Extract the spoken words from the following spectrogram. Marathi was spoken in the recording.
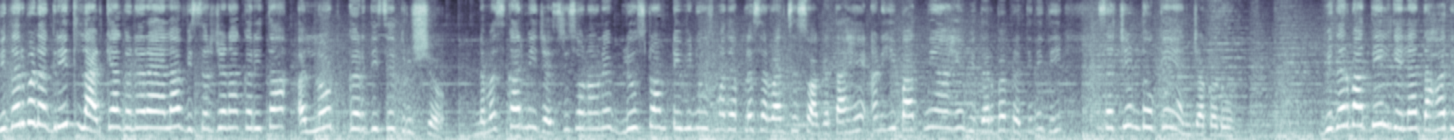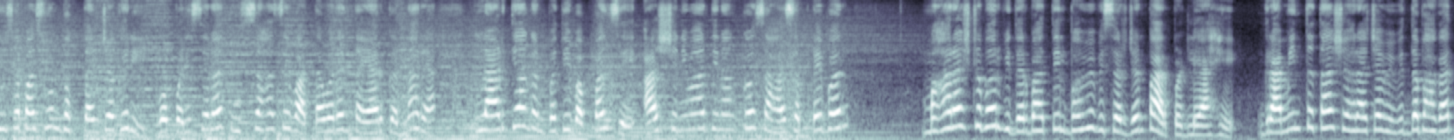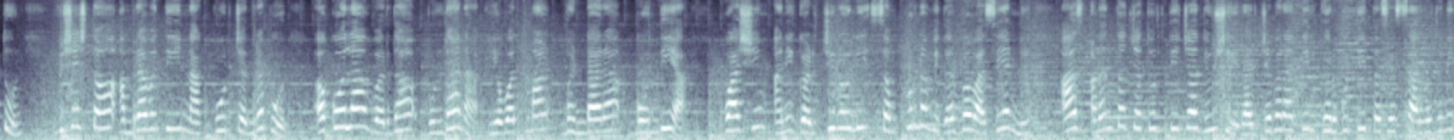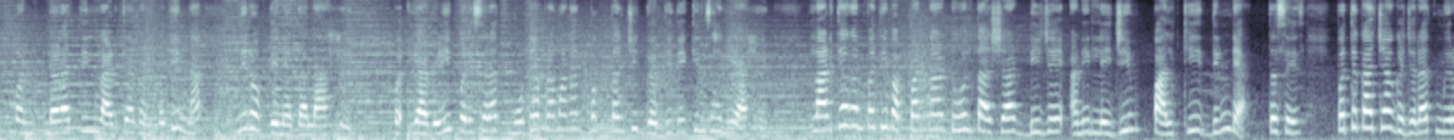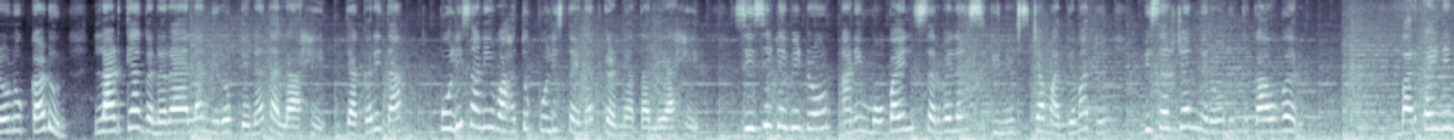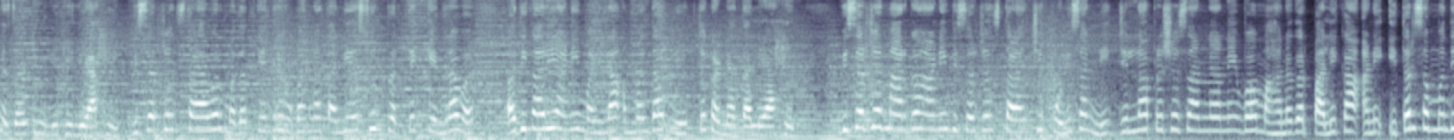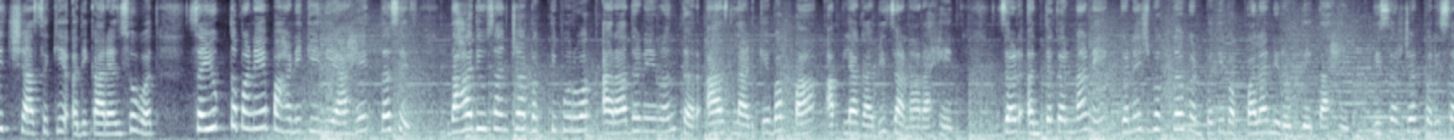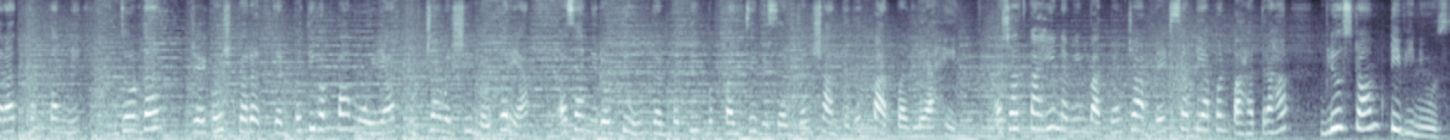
विदर्भ नगरीत लाडक्या गणरायाला विसर्जनाकरिता अल्लोट गर्दीचे दृश्य. नमस्कार मी Jayashree Sonawane. Blue storm TV न्यूजमध्ये आपलं सर्वांचे स्वागत आहे आणि ही बातमी आहे विदर्भ प्रतिनिधी सचिन ढोके यांच्याकडून. विदर्भातील गेल्या दहा दिवसापासून भक्तांच्या घरी व परिसरात उत्साहाचे वातावरण तयार करणाऱ्या लाडक्या गणपती बाप्पांचे आज शनिवार दिनांक सहा सप्टेंबर महाराष्ट्रभर विदर्भातील भव्य विसर्जन पार पडले आहे. ग्रामीण तथा शहराच्या विविध भागातून विशेषतः अमरावती नागपूर चंद्रपूर अकोला वर्धा बुलढाणा यवतमाळ भंडारा गोंदिया वाशिम आणि गडचिरोली संपूर्ण विदर्भवासियांनी आज अनंत चतुर्थीच्या दिवशी राज्यभरातील घरगुती तसेच सार्वजनिक मंडळातील लाडक्या गणपतींना निरोप देण्यात आला आहे. प- यावेळी परिसरात मोठ्या प्रमाणात भक्तांची गर्दी देखील झाली आहे. लाडक्या गणपती बाप्पांना ढोल ताशा डीजे आणि लेझिम पालखी दिंड्या तसेच पथकाच्या गजरात मिरवणूक काढून लाडक्या गणरायाला निरोप देण्यात आला आहे. त्याकरिता पोलीस आणि वाहतूक पोलीस तैनात करण्यात आले आहे. सीसीटीव्ही ड्रोन आणि मोबाईल सर्वेलन्स युनिट्सच्या माध्यमातून विसर्जन मिरवणुकावर बारकाईने नजर ठेवली गेली आहे. विसर्जन स्थळावर मदत केंद्रे उभारण्यात आली असून प्रत्येक केंद्रावर अधिकारी आणि महिला अंमलदार नियुक्त करण्यात आले आहेत. विसर्जन मार्ग आणि विसर्जन स्थळांची पोलिसांनी जिल्हा प्रशासनाने व महानगरपालिका आणि इतर संबंधित शासकीय अधिकाऱ्यांसोबत संयुक्तपणे पाहणी केली आहे. तसेच दहा दिवसांच्या भक्तिपूर्वक आराधनेनंतर आज लाडके बाप्पा आपल्या गावी जाणार आहेत. जड अंतकरणाने गणेश भक्त गणपती बाप्पाला निरोप देत आहेत. विसर्जन परिसरात भक्तांनी जोरदार जयघोष करत गणपती बाप्पा मोरया पुढच्या वर्षी लवकर या असा निरोप देऊन गणपती बाप्पांचे विसर्जन शांततेत पार पडले आहे. अशाच काही नवीन बातम्यांच्या अपडेट्ससाठी आपण पाहत रहा ब्ल्यू स्टॉम टीव्ही न्यूज.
